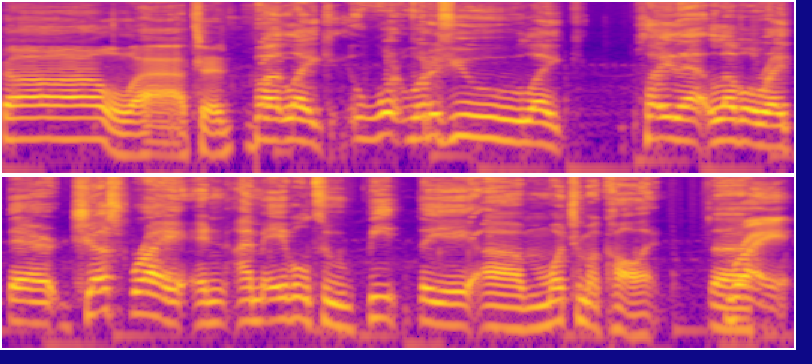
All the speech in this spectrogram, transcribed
Delighted. But like, what what if you like play that level right there just right, and I'm able to beat the um what you call it the Right.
